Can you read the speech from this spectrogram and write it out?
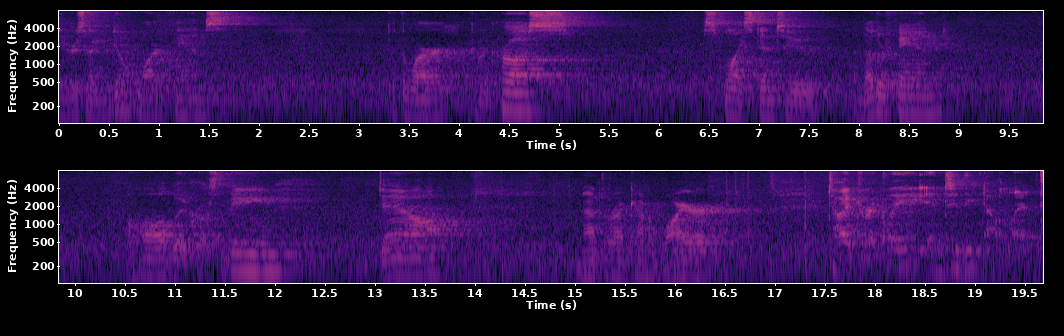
Here's how you don't wire fans. Get the wire coming across, spliced into another fan, all the way across the beam, down, not the right kind of wire, tied directly into the outlet.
